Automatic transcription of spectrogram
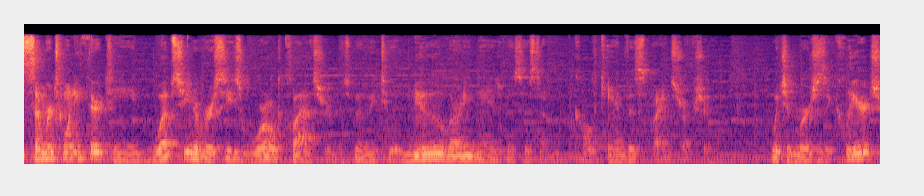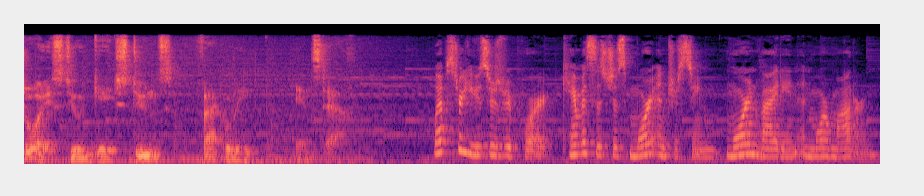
In summer 2013, Webster University's World Classroom is moving to a new learning management system called Canvas by Instructure, which emerges a clear choice to engage students, faculty, and staff. Webster users report Canvas is just more interesting, more inviting, and more modern.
